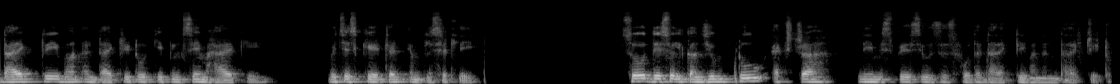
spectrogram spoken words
directory 1 and directory 2 keeping same hierarchy, which is created implicitly. So this will consume two extra namespace uses for the directory 1 and directory 2.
